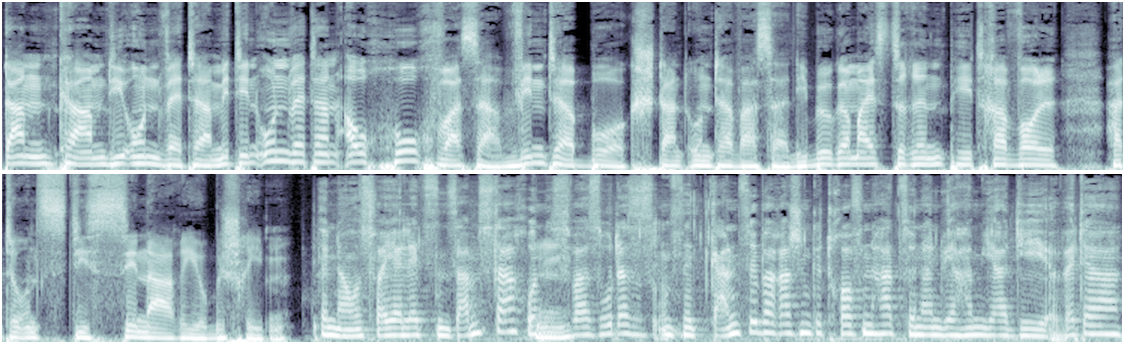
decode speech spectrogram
Dann kamen die Unwetter. Mit den Unwettern auch Hochwasser. Winterburg stand unter Wasser. Die Bürgermeisterin Petra Woll hatte uns die Szenario beschrieben. Genau, es war ja letzten Samstag und mhm. es war so, dass es uns nicht ganz überraschend getroffen hat, sondern wir haben ja die Wetter-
